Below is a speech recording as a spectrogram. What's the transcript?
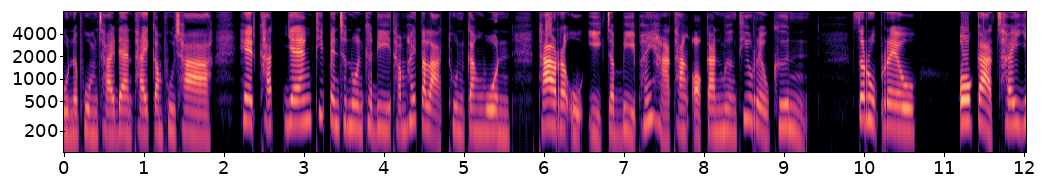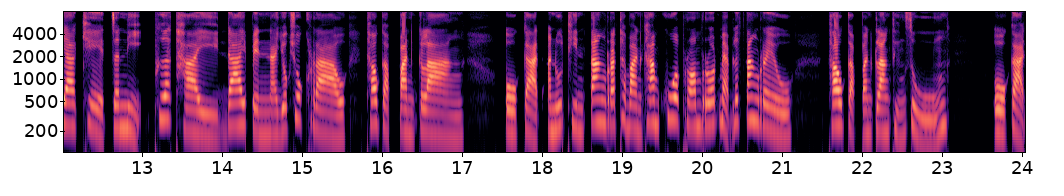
อุณหภูมิชายแดนไทยกัมพูชา เหตุขัดแย้งที่เป็นชนวนคดีทำให้ตลาดทุนกังวล ถ้าระอุอีกจะบีบให้หาทางออกการเมืองที่เร็วขึ้น สรุปเร็ว โอกาสชัยยาเขตจนิเพื่อไทยได้เป็นนายกชั่วคราว เท่ากับปานกลาง โอกาสอนุทินตั้งรัฐบาลข้ามขั้วพร้อมรถแมพเลือกตั้งเร็ว เท่ากับปานกลางถึงสูง โอกาส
